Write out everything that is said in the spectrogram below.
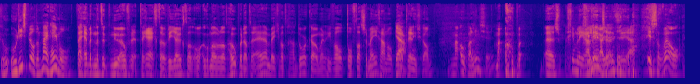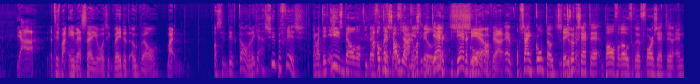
hoe, hoe die speelde, mijn hemel. Wij hebben het natuurlijk nu over terecht, over de jeugd. wat- Ook omdat we dat hopen dat er hè, een beetje wat gaat doorkomen. In ieder geval tof dat ze meegaan op Ja. eh, trainingskamp. Maar opa Linsen... Maar open, eh gymleraar Linsen, ja. is toch wel... Ja, het is maar één wedstrijd jongens, ik weet het ook wel. Maar als hij dit kan, weet je, ja, super fris. Ja, maar dit is het spel wat hij bij ook ook afjagen, want die derde, die derde Zeer goal kwam, eh, op zijn konto. Zeker. Druk zetten, bal veroveren, voorzetten en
